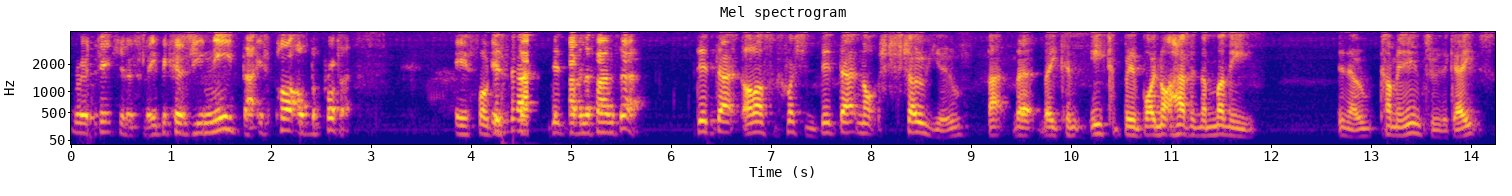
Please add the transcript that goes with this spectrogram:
ridiculously because you need that. It's part of the product. Is, well, is did that did, having the fans there? did that? I'll ask a question. Did that not show you that that they can eke by not having the money, you know, coming in through the gates?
